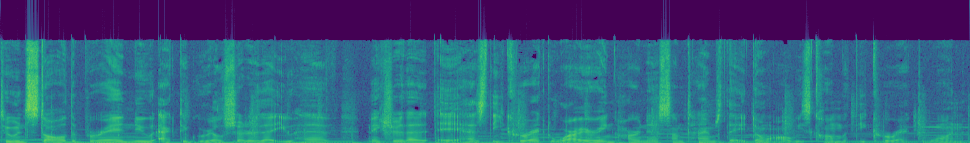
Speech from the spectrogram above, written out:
To install the brand new active grille shutter that you have, make sure that it has the correct wiring harness. Sometimes they don't always come with the correct one.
